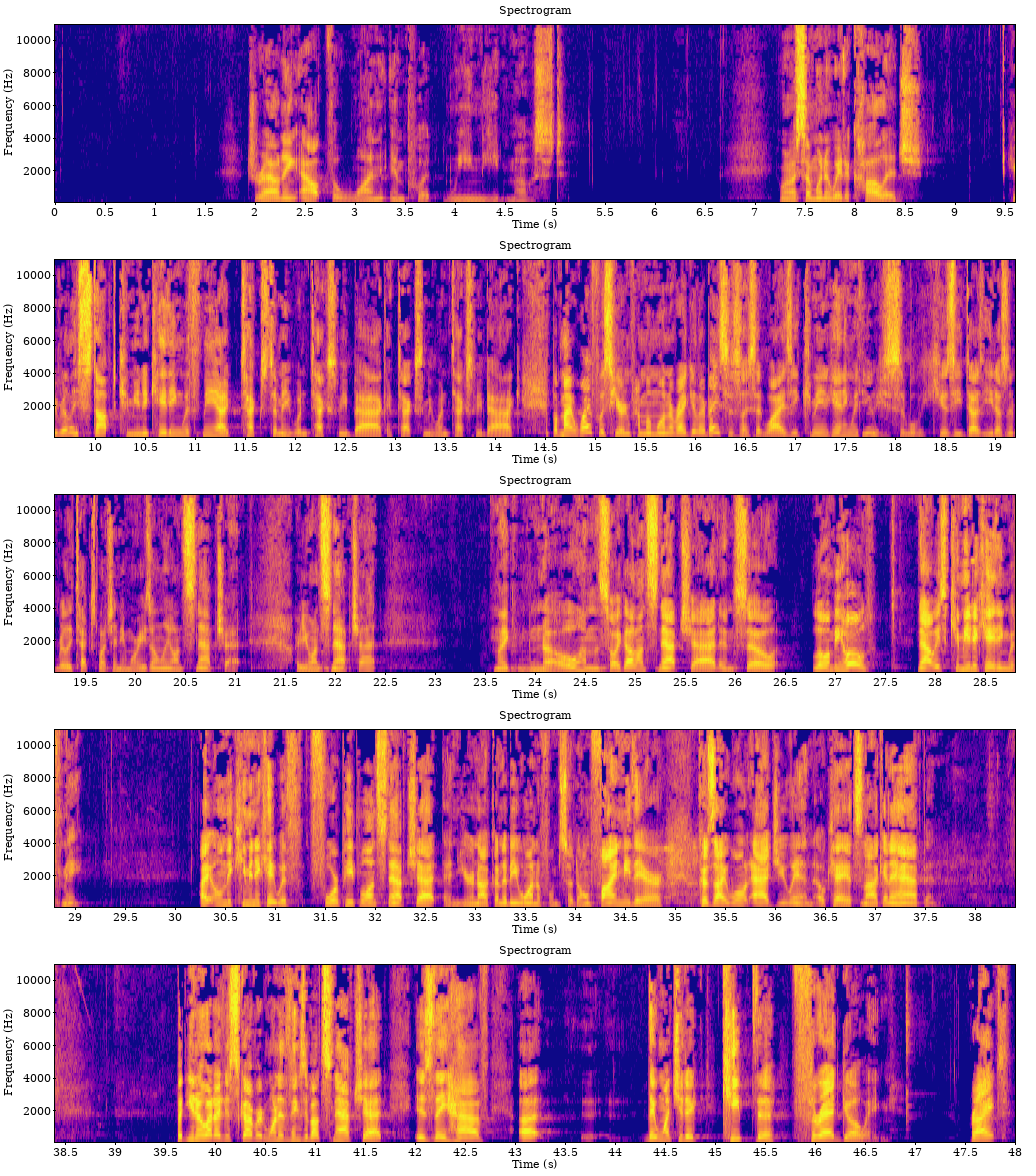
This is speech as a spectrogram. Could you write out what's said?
drowning out the one input we need most. When my son went away to college, he really stopped communicating with me. I texted him, he wouldn't text me back. I texted him, he wouldn't text me back. But my wife was hearing from him on a regular basis. I said, "Why is he communicating with you?" He said, "Well, because he does. He doesn't really text much anymore. He's only on Snapchat. Are you on Snapchat?" I'm like, "No." And so I got on Snapchat, and so lo and behold, now he's communicating with me. I only communicate with four people on Snapchat, and you're not going to be one of them. So don't find me there because I won't add you in, okay? It's not going to happen. But you know what I discovered? One of the things about Snapchat is they have, uh, they want you to keep the thread going, right?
